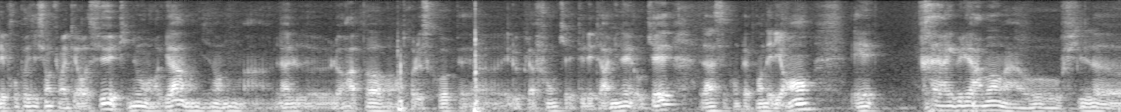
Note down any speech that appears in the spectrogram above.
les propositions qui ont été reçues et puis nous on regarde en disant ben, là le, le, rapport entre le scope et, et, le plafond qui a été déterminé, ok, là c'est complètement délirant. Et très régulièrement, ben, au, fil, euh,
